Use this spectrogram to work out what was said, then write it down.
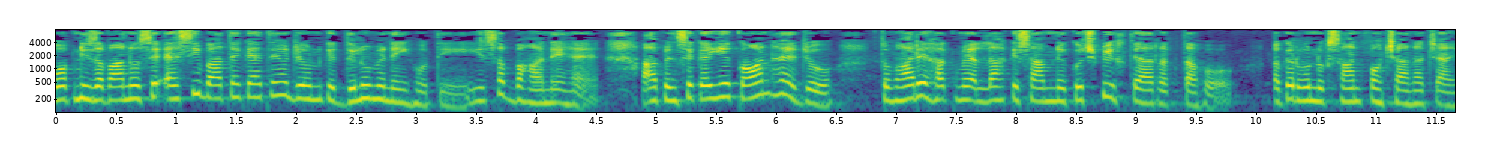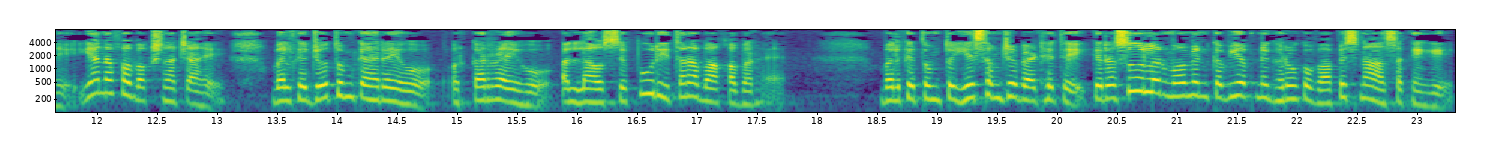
وہ اپنی زبانوں سے ایسی باتیں کہتے ہیں جو ان کے دلوں میں نہیں ہوتی۔ یہ سب بہانے ہیں۔ آپ ان سے کہیے کون ہے جو تمہارے حق میں اللہ کے سامنے کچھ بھی اختیار رکھتا ہو؟ اگر وہ نقصان پہنچانا چاہے یا نفع بخشنا چاہے، بلکہ جو تم کہہ رہے ہو اور کر رہے ہو، اللہ اس سے پوری طرح باخبر ہے۔ بلکہ تم تو یہ سمجھے بیٹھے تھے کہ رسول اور مومن کبھی اپنے گھروں کو واپس نہ آ سکیں گے۔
